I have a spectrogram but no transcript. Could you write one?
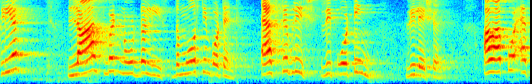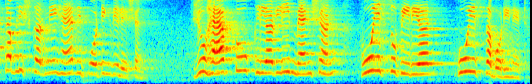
Clear last but not the least the most important establish reporting relation अब आपको एस्टेब्लिश करनी है reporting relation you have to clearly mention who is superior who is subordinate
